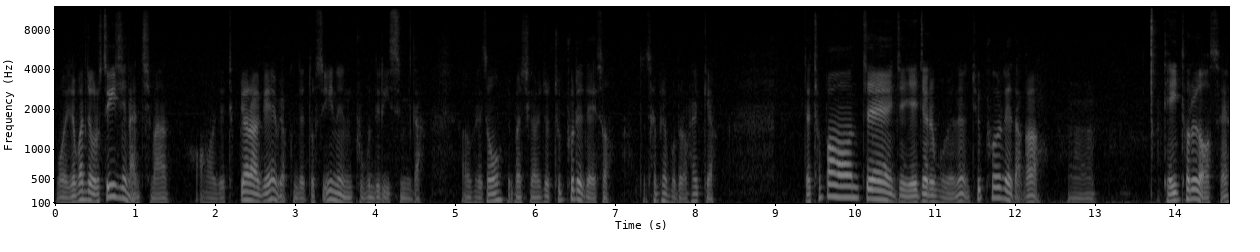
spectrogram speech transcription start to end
뭐 일반적으로 쓰이진 않지만 어, 이제 특별하게 몇 군데 또 쓰이는 부분들이 있습니다. 어, 그래서 이번 시간에 좀 tuple에 대해서 또 살펴보도록 할게요. 자, 첫 번째 이제 예제를 보면은 tuple에다가 음, 데이터를 넣었어요.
